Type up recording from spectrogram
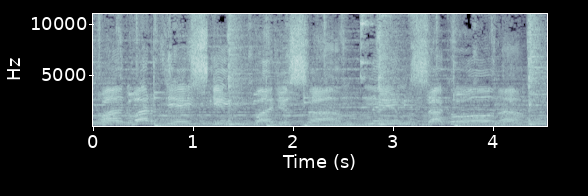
По гвардейским, по десантным законам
